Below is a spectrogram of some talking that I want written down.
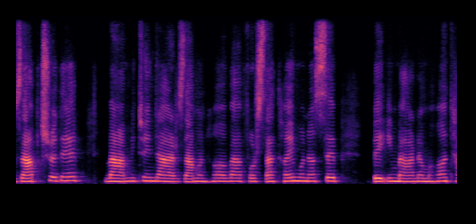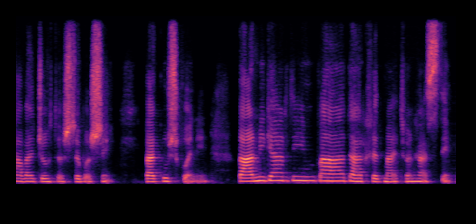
ضبط شده و می‌تونین در زمانها و فرصتهای مناسب به این برنامه ها توجه داشته باشین و گوش کنین. برمیگردیم و در خدمتون هستیم.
